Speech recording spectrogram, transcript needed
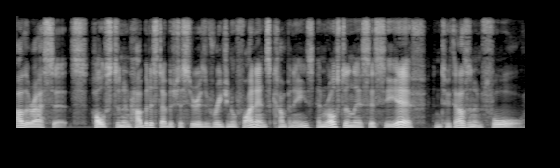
other assets. Ralston and Hubbard established a series of regional finance companies, and Ralston left SCF in 2004.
